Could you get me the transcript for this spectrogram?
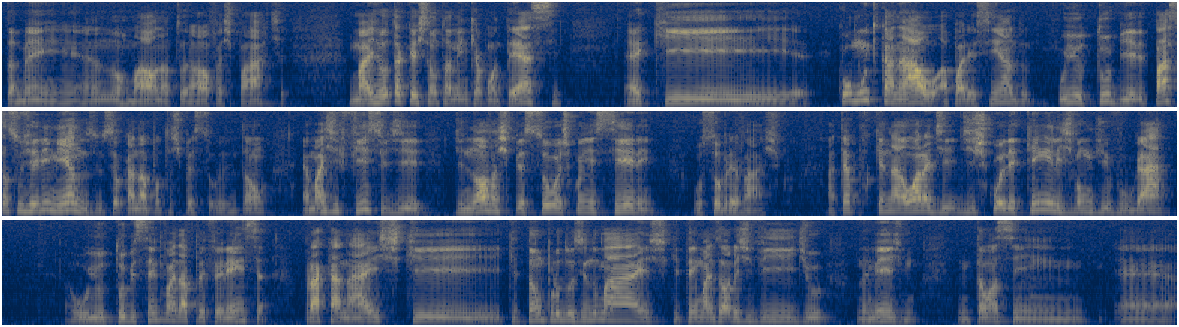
também é normal, natural, faz parte. Mas outra questão também que acontece é que com muito canal aparecendo, o YouTube ele passa a sugerir menos o seu canal para outras pessoas. Então é mais difícil de, de novas pessoas conhecerem o Sobre Vasco. Até porque na hora de, de escolher quem eles vão divulgar, o YouTube sempre vai dar preferência para canais que estão produzindo mais, que tem mais horas de vídeo, não é mesmo? Então, assim, é,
